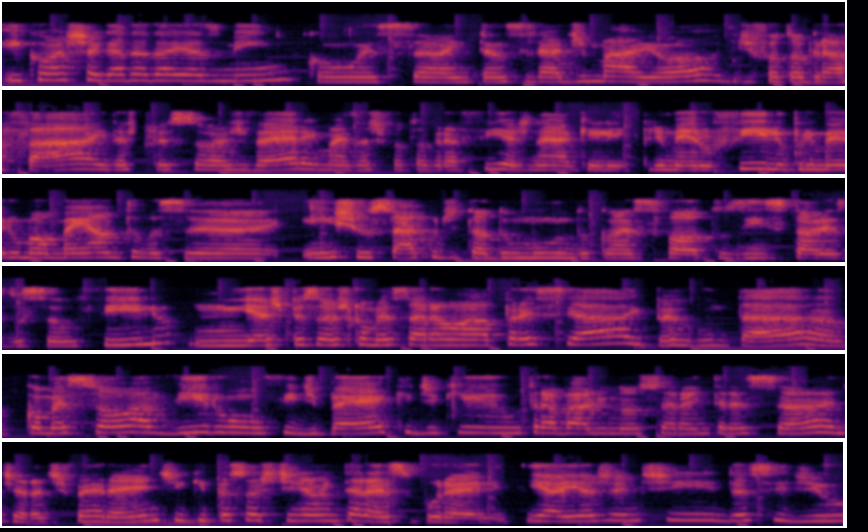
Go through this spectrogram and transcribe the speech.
E com a chegada da Yasmin, com essa intensidade maior de fotografar e das pessoas verem mais as fotografias, né? Aquele primeiro filho, primeiro momento, você enche o saco de todo mundo com as fotos e histórias do seu filho. E as pessoas começaram a apreciar e perguntar. Começou a vir um feedback de que o trabalho nosso era interessante, era diferente e que pessoas tinham interesse por ele. E aí a gente decidiu,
